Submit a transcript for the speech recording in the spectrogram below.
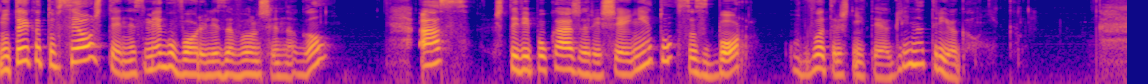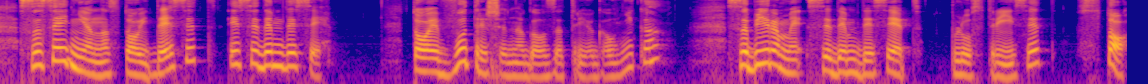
но тъй като все още не сме говорили за външен ъгъл, аз ще ви покажа решението с сбор от вътрешните ъгли на триъгълник. Съседния на 110 е 70. Той е вътрешен ъгъл за триъгълника. Събираме 70 плюс 30 – 100.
